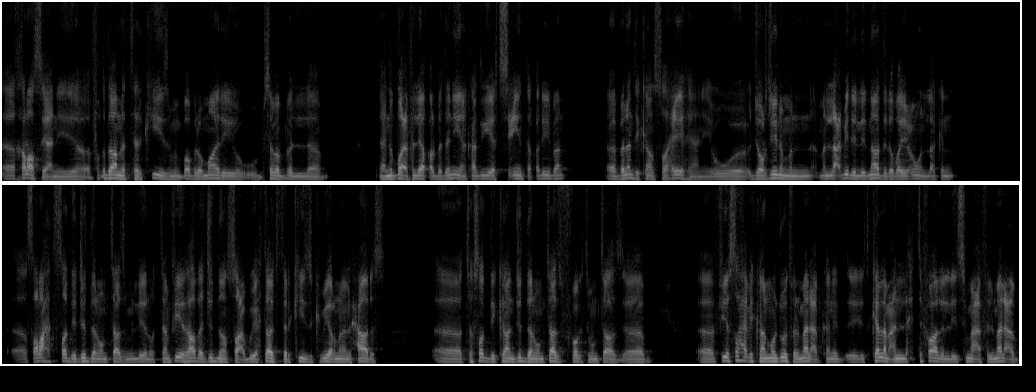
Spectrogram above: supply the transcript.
آه، خلاص يعني آه، فقدان التركيز من بابلو ماري وبسبب. يعني ضعف اللياقة البدنية. كان دقيقة 90 تقريبا. آه، بلنتي كان صحيح يعني وجورجينو من من اللاعبين اللي نادر يضيعون لكن صراحة تصدي جدا ممتاز من لين والتنفيذ هذا جدا صعب ويحتاج تركيز كبير من الحارس. تصدي كان جدا ممتاز في وقت ممتاز. في صحفي كان موجود في الملعب كان يت- يتكلم عن الاحتفال اللي سمعه في الملعب.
